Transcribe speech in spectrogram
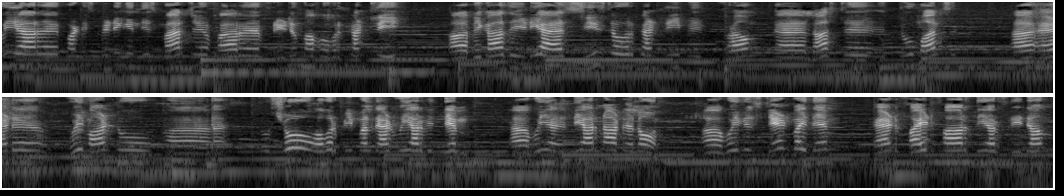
We are uh, participating in this march for uh, freedom of our country uh, because India has seized our country from uh, last uh, two months uh, and we want to to show our people that we are with them. we are, they are not alone. we will stand by them and fight for their freedom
